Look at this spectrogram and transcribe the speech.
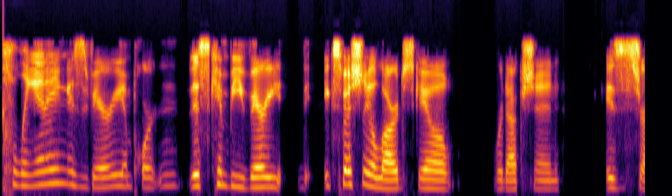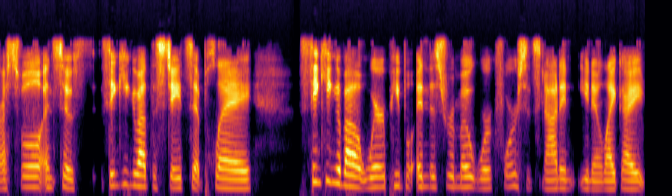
planning is very important. This can be very, especially a large scale reduction is stressful. And so thinking about the states at play, thinking about where people in this remote workforce, it's not in, you know, like I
